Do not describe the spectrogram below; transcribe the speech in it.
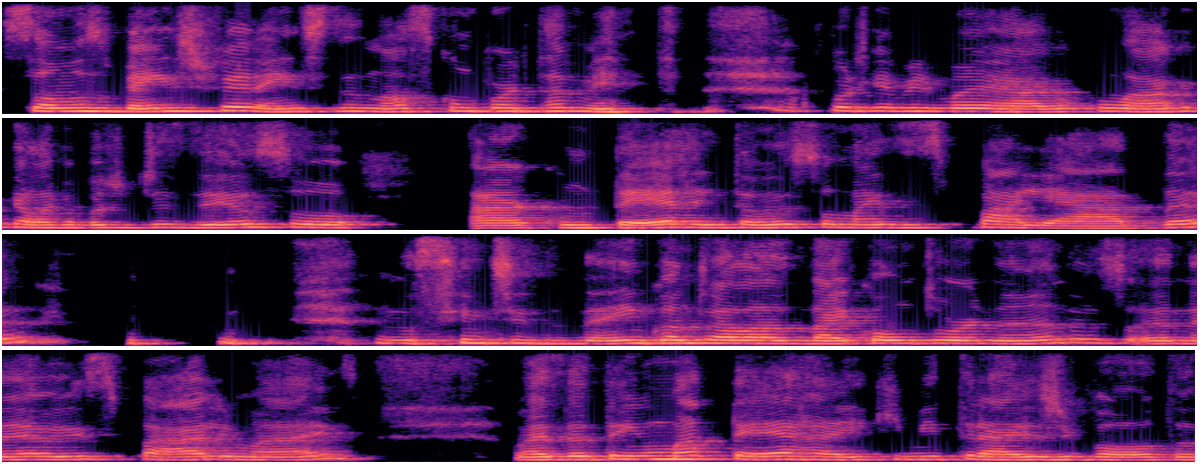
somos bem diferentes do nosso comportamento. Porque minha irmã é água com água, que ela acabou de dizer, eu sou ar com terra, então eu sou mais espalhada, no sentido, né, enquanto ela vai contornando, eu, né, eu espalho mais, mas eu tenho uma terra aí que me traz de volta,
